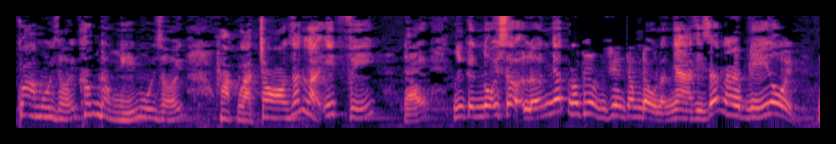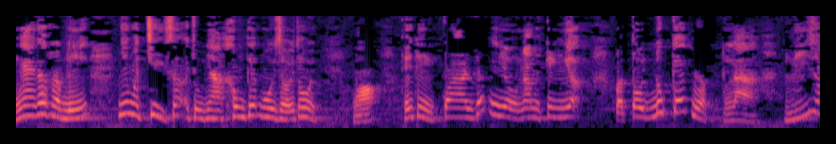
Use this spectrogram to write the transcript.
qua môi giới không đồng ý môi giới hoặc là cho rất là ít phí đấy, nhưng cái nỗi sợ lớn nhất nó thường xuyên trong đầu là nhà thì rất là hợp lý rồi, nghe rất hợp lý, nhưng mà chỉ sợ chủ nhà không tiếp môi giới thôi. Đó, thế thì qua rất nhiều năm kinh nghiệm và tôi đúc kết được là lý do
